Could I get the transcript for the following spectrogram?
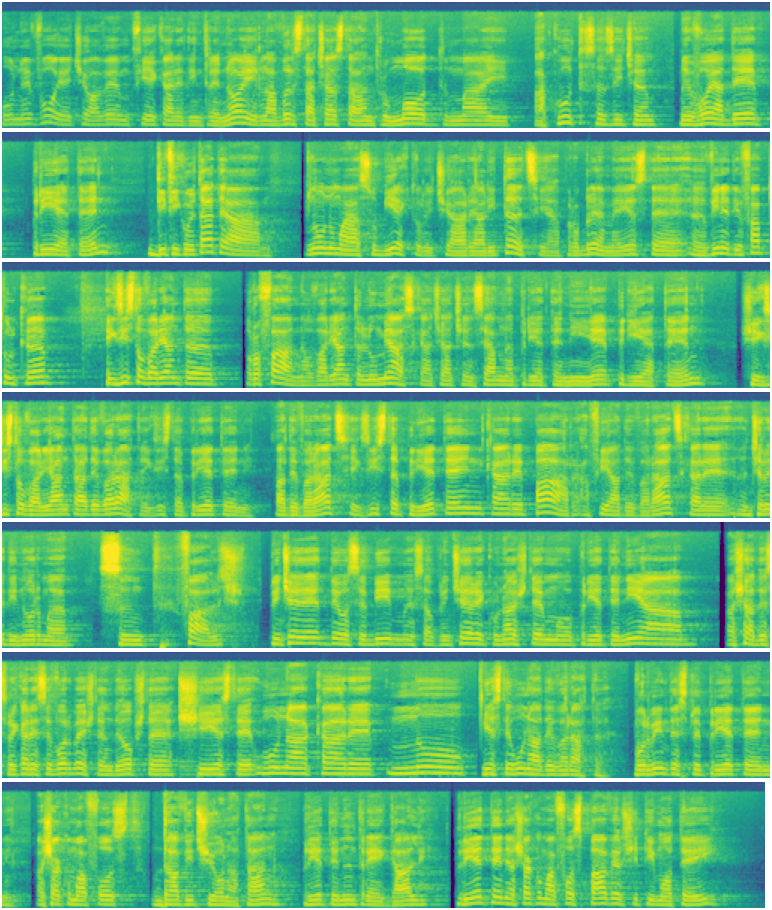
o nevoie ce o avem fiecare dintre noi la vârsta aceasta într-un mod mai acut, să zicem, nevoia de prieteni. Dificultatea nu numai a subiectului, ci a realității, a problemei, este, vine din faptul că există o variantă profană, o variantă lumească a ceea ce înseamnă prietenie, prieten, și există o variantă adevărată. Există prieteni adevărați, există prieteni care par a fi adevărați, care în cele din urmă sunt falși. Prin ce deosebim sau prin ce recunoaștem prietenia așa despre care se vorbește în deopște și este una care nu este una adevărată. Vorbim despre prieteni, așa cum a fost David și Ionatan, prieteni între egali, prieteni așa cum a fost Pavel și Timotei,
